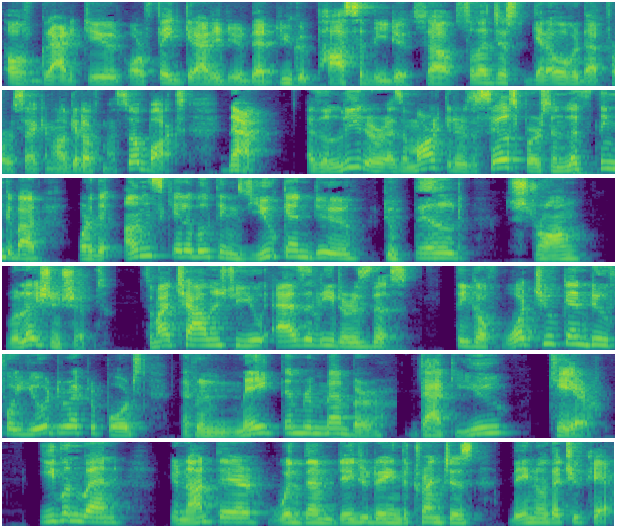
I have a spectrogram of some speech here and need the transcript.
of gratitude or fake gratitude that you could possibly do. So, so let's just get over that for a second. I'll get off my soapbox. Now, as a leader, as a marketer, as a salesperson, let's think about what are the unscalable things you can do to build strong relationships. So, my challenge to you as a leader is this think of what you can do for your direct reports that will make them remember that you care. Even when you're not there with them day to day in the trenches, they know that you care.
